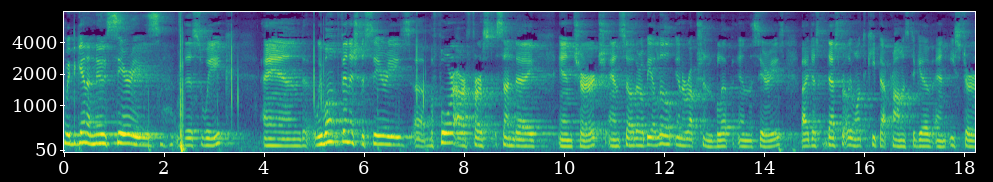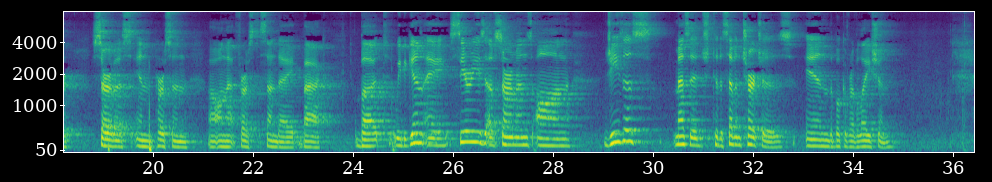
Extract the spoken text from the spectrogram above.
We begin a new series this week, and we won't finish the series uh, before our first Sunday in church, and so there will be a little interruption blip in the series. But I just desperately want to keep that promise to give an Easter service in person uh, on that first Sunday back. But we begin a series of sermons on Jesus' message to the seven churches in the book of Revelation.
